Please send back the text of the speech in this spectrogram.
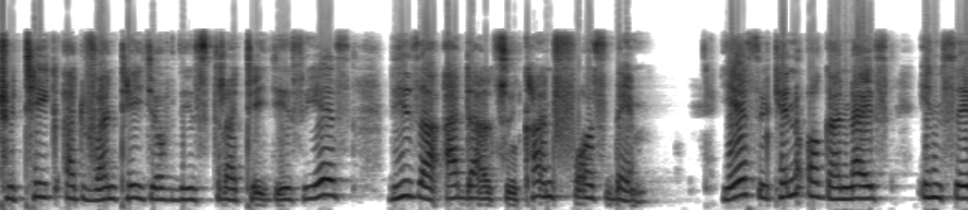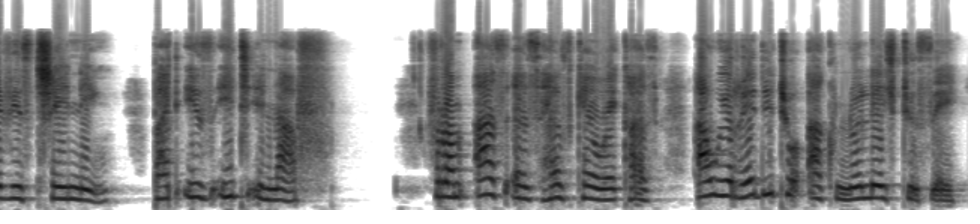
to take advantage of these strategies? Yes, these are adults, you can't force them. Yes, you can organize in service training, but is it enough? From us as healthcare workers, are we ready to acknowledge to say,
